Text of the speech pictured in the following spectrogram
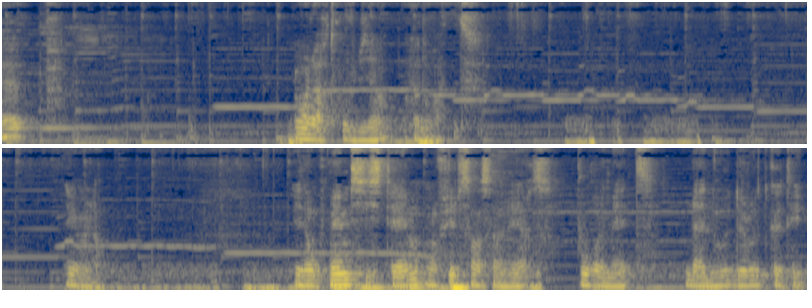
Hop. On la retrouve bien à droite. Et voilà. Et donc même système, on fait le sens inverse pour remettre l'anneau de l'autre côté.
